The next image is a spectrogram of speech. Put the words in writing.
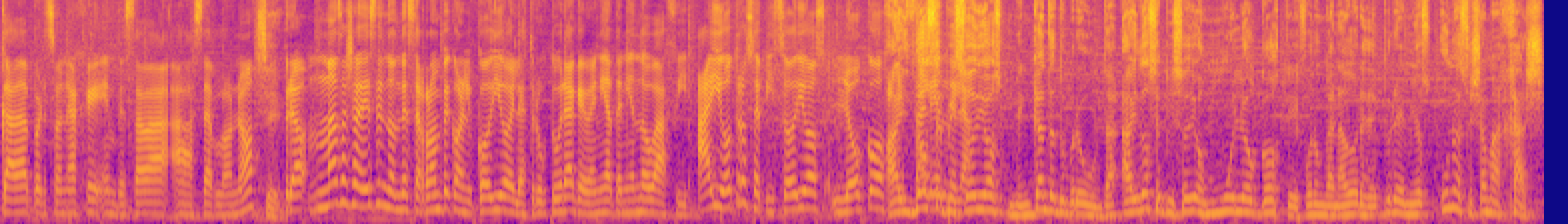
cada personaje empezaba a hacerlo, ¿no? Sí. Pero más allá de ese, en donde se rompe con el código de la estructura que venía teniendo Buffy, ¿hay otros episodios locos? que Hay dos la- episodios, me encanta tu pregunta. Hay dos episodios muy locos que fueron ganadores de premios. Uno se llama Hash,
